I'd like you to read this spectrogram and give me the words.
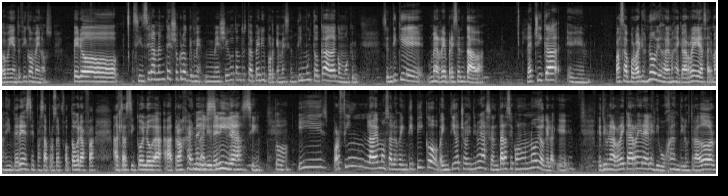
o me identifico menos. Pero sinceramente yo creo que me, me llegó tanto esta peli porque me sentí muy tocada, como que sentí que me representaba. La chica eh, pasa por varios novios, además de carreras, además de intereses, pasa por ser fotógrafa, a ser psicóloga, a trabajar en una librería. Sí. todo. Y por fin la vemos a los 20 y pico, 28, 29, a sentarse con un novio que, la- que, que tiene una re carrera, él es dibujante, ilustrador,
